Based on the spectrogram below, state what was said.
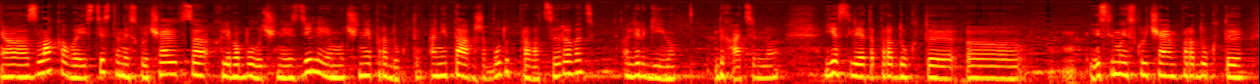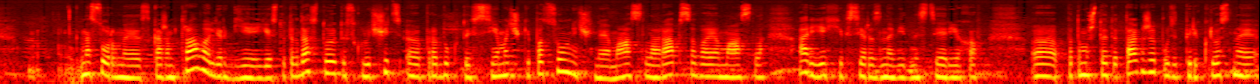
э, злаковые, естественно, исключаются хлебобулочные изделия и мучные продукты. Они также будут провоцировать аллергию дыхательную. Если это продукты, если мы исключаем продукты насорные, скажем, травы аллергии есть, то тогда стоит исключить э, продукты семечки, подсолнечное масло, рапсовое масло, орехи, все разновидности орехов, э, потому что это также будет перекрестно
